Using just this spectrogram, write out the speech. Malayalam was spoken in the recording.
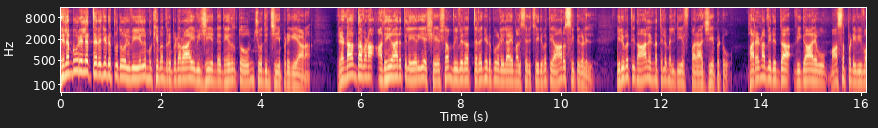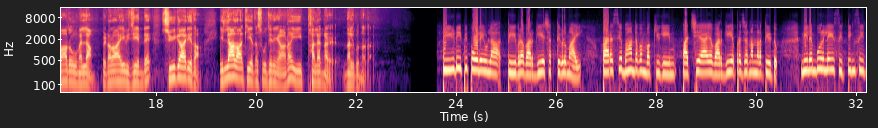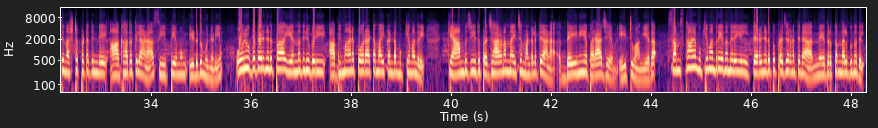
നിലമ്പൂരിലെ തെരഞ്ഞെടുപ്പ് തോൽവിയിൽ മുഖ്യമന്ത്രി പിണറായി വിജയന്റെ നേതൃത്വവും ചോദ്യം ചെയ്യപ്പെടുകയാണ്. രണ്ടാം തവണ അധികാരത്തിലേറിയ ശേഷം വിവിധ തെരഞ്ഞെടുപ്പുകളിലായി മത്സരിച്ച ഇരുപത്തിയാറ് സീറ്റുകളിൽ ഇരുപത്തിനാലെണ്ണത്തിലും എൽ ഡി എഫ് പരാജയപ്പെട്ടു. ഭരണവിരുദ്ധ വികാരവും മാസപ്പടി വിവാദവുമെല്ലാം പിണറായി വിജയന്റെ സ്വീകാര്യത ഇല്ലാതാക്കിയെന്ന സൂചനയാണ് ഈ ഫലങ്ങൾ നൽകുന്നത്. പി ഡി പി പോലെയുള്ള തീവ്ര വർഗീയ ശക്തികളുമായി പരസ്യബാന്ധവം വയ്ക്കുകയും പച്ചയായ വർഗീയ പ്രചരണം നടത്തിയിട്ടും നിലമ്പൂരിലെ സിറ്റിംഗ് സീറ്റ് നഷ്ടപ്പെട്ടതിന്റെ ആഘാതത്തിലാണ് സി പി എമ്മും ഇടതുമുന്നണിയും. ഒരു ഉപതെരഞ്ഞെടുപ്പ് എന്നതിനുപരി അഭിമാന പോരാട്ടമായി കണ്ട മുഖ്യമന്ത്രി ക്യാമ്പ് ചെയ്ത് പ്രചാരണം നയിച്ച മണ്ഡലത്തിലാണ് ദയനീയ പരാജയം ഏറ്റുവാങ്ങിയത്. സംസ്ഥാന മുഖ്യമന്ത്രി എന്ന നിലയിൽ തെരഞ്ഞെടുപ്പ് പ്രചരണത്തിന് നേതൃത്വം നൽകുന്നതിൽ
